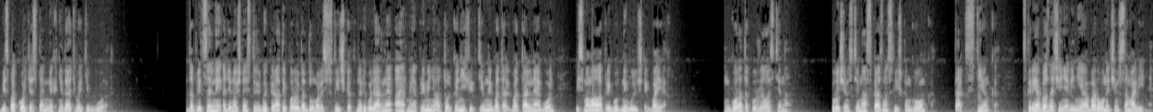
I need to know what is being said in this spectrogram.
беспокоить остальных, не дать войти в город. До прицельной одиночной стрельбы пираты порой додумались в стычках, но регулярная армия применяла только неэффективный баталь батальный огонь, весьма мало пригодный в уличных боях. Город окружала стена. Впрочем, стена сказано слишком громко. Так, стенка. Скорее обозначение линии обороны, чем сама линия.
